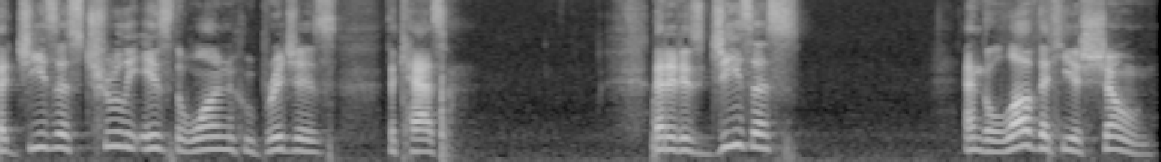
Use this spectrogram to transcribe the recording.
that Jesus truly is the one who bridges the chasm. That it is Jesus and the love that he has shown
